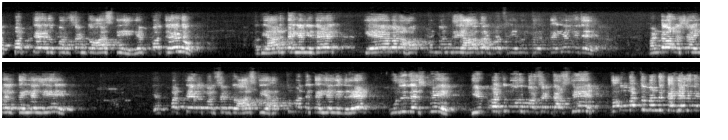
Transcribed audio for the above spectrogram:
ಎಪ್ಪತ್ತೇಳು ಪರ್ಸೆಂಟ್ ಆಸ್ತಿ, ಎಪ್ಪತ್ತೇಳು ಅದು ಯಾರ ಕೈಯಲ್ಲಿದೆ? ಕೇವಲ ಹತ್ತು ಮಂದಿ ಆಗರ್ಭತ್ರಿ ಏನಂತಾರೆ ಕೈಯಲ್ಲಿದೆ. ಬಂಡವಾಳಶಾಹಿಗಳ ಕೈಯಲ್ಲಿ ಎಪ್ಪತ್ತೇಳು ಪರ್ಸೆಂಟ್ ಆಸ್ತಿ ಹತ್ತು ಮಂದಿ ಕೈಯಲ್ಲಿದ್ರೆ ಉಳಿದಷ್ಟೇ ಇಪ್ಪತ್ತ್ ಮೂರು ಪರ್ಸೆಂಟ್ ಆಸ್ತಿ ತೊಂಬತ್ತು ಮಂದಿ ಕೈಯಲ್ಲಿದೆ.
